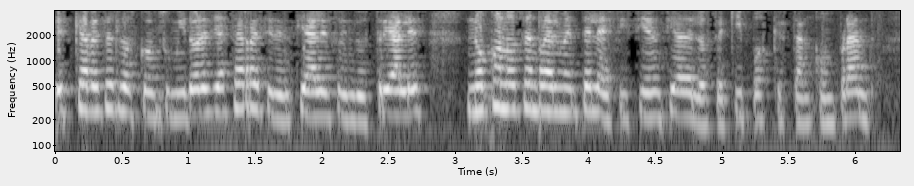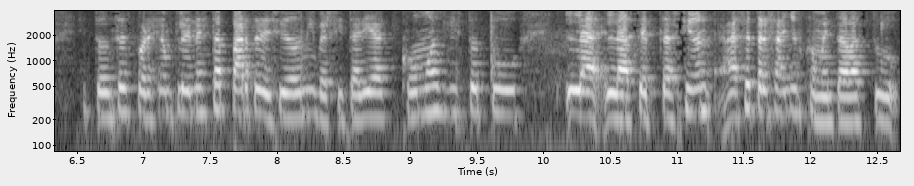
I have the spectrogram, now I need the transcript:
es que a veces los consumidores, ya sea residenciales o industriales, no conocen realmente la eficiencia de los equipos que están comprando. Entonces, por ejemplo, en esta parte de Ciudad Universitaria, ¿cómo has visto tú la, la aceptación? Hace tres años comentabas tú,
